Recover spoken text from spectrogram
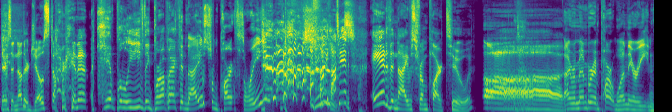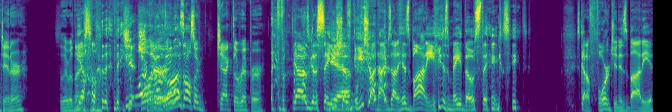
There's another Joestar in it. I can't believe they brought back the knives from part three. They did, and the knives from part two. Oh, I remember in part one they were eating dinner, so there was Yo, knives. they Yeah, were. well, there was also Jack the Ripper. Yeah, I was gonna say he, Yeah. shot, he shot knives out of his body. He just made those things. He's got a forge in his body.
